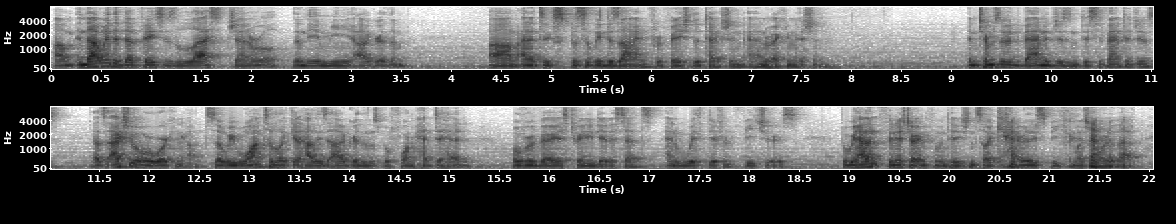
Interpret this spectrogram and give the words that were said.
Um, in that way, the DebFace is less general than the Amini algorithm, um, and it's explicitly designed for facial detection and recognition. In terms of advantages and disadvantages, that's actually what we're working on. So we want to look at how these algorithms perform head to head over various training data sets and with different features. But we haven't finished our implementation, so I can't really speak much more to that.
